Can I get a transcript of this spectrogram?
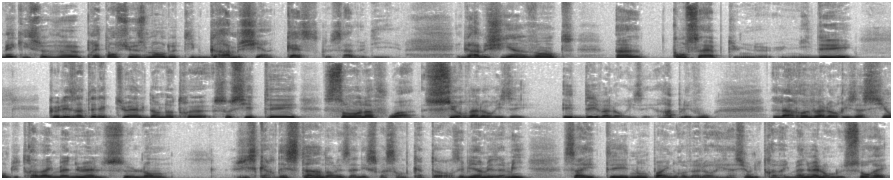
mais qui se veut prétentieusement de type gramscien. Qu'est-ce que ça veut dire? Gramsci invente un concept, une, idée, que les intellectuels dans notre société sont à la fois survalorisés et dévalorisés. Rappelez-vous, la revalorisation du travail manuel selon Giscard d'Estaing dans les années 74. Eh bien, mes amis, ça a été non pas une revalorisation du travail manuel, on le saurait,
